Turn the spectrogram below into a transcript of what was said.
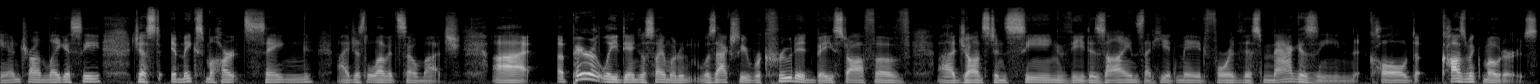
and Tron Legacy, just it makes my heart sing. I just love it so much. Uh, apparently Daniel Simon was actually recruited based off of uh, Johnston seeing the designs that he had made for this magazine called Cosmic Motors,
